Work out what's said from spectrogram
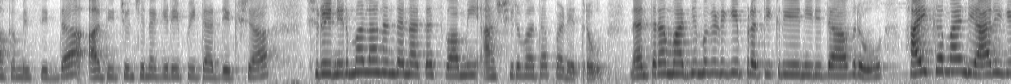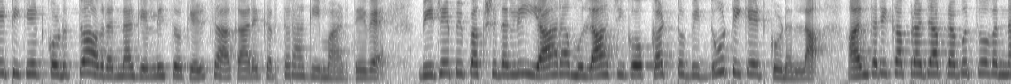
ಆಗಮಿಸಿದ್ದ ಆದಿಚುಂಚನಗಿರಿ ಪೀಠಾಧ್ಯಕ್ಷ ಶ್ರೀ ನಿರ್ಮಲಾನಂದನಾಥ ಸ್ವಾಮಿ ಆಶೀರ್ವಾದ ಪಡೆದರು. ನಂತರ ಮಾಧ್ಯಮಗಳಿಗೆ ಪ್ರತಿಕ್ರಿಯೆ ನೀಡಿದ ಅವರು, ಹೈಕಮಾಂಡ್ ಯಾರಿಗೆ ಟಿಕೆಟ್ ಕೊಡುತ್ತೋ ಅವರನ್ನ ಗೆಲ್ಲಿಸೋ ಕೆಲಸ ಕಾರ್ಯಕರ್ತರಾಗಿ ಮಾಡ್ತೇವೆ. ಬಿಜೆಪಿ ಪಕ್ಷದಲ್ಲಿ ಯಾರ ಮುಲಾಜಿಗೋ ಕಟ್ಟು ಬಿದ್ದು ಟಿಕೆಟ್ ಕೊಡಲ್ಲ. ಆಂತರಿಕ ಪ್ರಜಾಪ್ರಭುತ್ವವನ್ನ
